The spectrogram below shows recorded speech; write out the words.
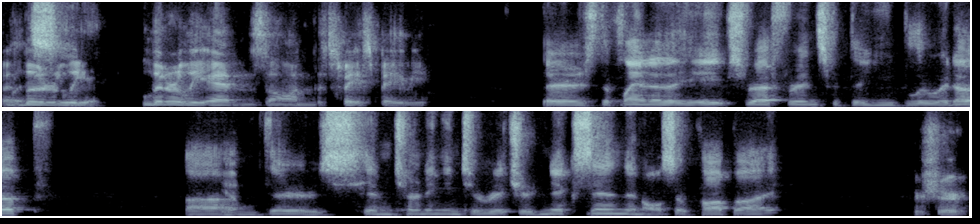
it literally see. literally ends on the space baby. There's the Planet of the Apes reference with the "You blew it up." Um, There's him turning into Richard Nixon and also Popeye. For sure.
